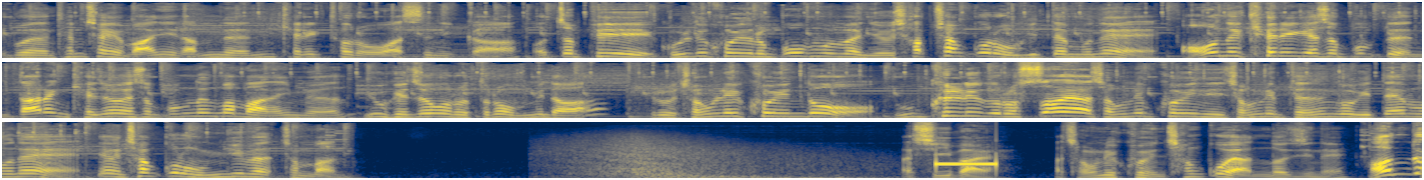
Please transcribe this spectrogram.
이번엔 템창이 많이 남는 캐릭터로 왔으니까. 어차피 골드코인으로 뽑으면 이 샵창고로 오기 때문에 어느 캐릭에서 뽑든 다른 계정에서 뽑는 것만 아니면 이 계정으로 들어옵니다. 그리고 적립코인도 우클릭으로 써야 적립코인이 적립 되는 거기 때문에 그냥 창고로 옮기면 잠만. 아 씨발 아, 적립코인 창고에 안 넣어지네? 안 돼!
